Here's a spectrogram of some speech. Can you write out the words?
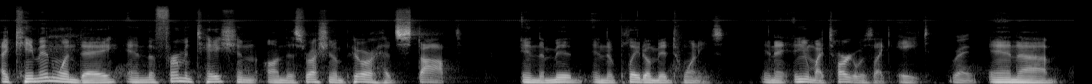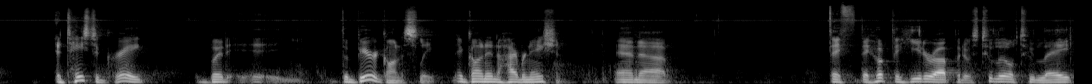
I came in one day and the fermentation on this Russian Imperial had stopped in the mid in the Plato mid twenties. And it, you know, my target was like eight. Right. And uh, it tasted great, but it, the beer had gone to sleep. It had gone into hibernation. And uh, they they hooked the heater up, but it was too little, too late.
